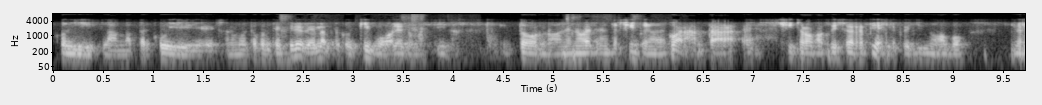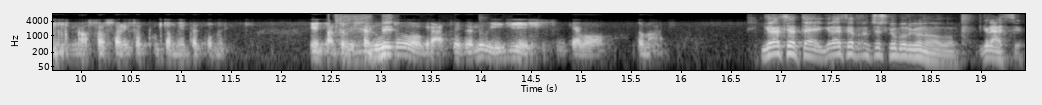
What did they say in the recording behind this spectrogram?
con l'Islam, per cui sono molto contento di averla, per cui chi vuole domattina intorno alle 9.35 9.40 eh, ci trova qui su RPL, quindi di nuovo nel nostro solito appuntamento al pomeriggio. Io intanto vi saluto, grazie per Luigi e ci sentiamo domani. Grazie a te, grazie a Francesco Borgonovo. Grazie.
